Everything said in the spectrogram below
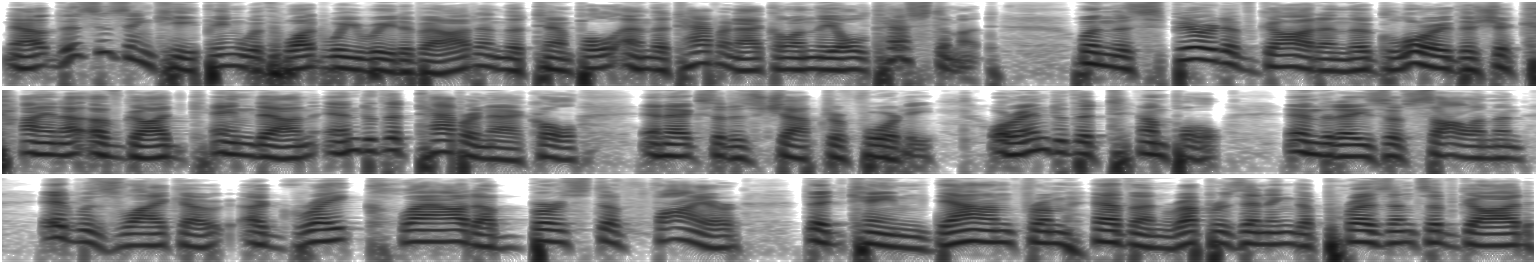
Now, this is in keeping with what we read about in the temple and the tabernacle in the Old Testament. When the Spirit of God and the glory, the Shekinah of God, came down into the tabernacle in Exodus chapter 40, or into the temple in the days of Solomon, it was like a, a great cloud, a burst of fire that came down from heaven, representing the presence of God,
